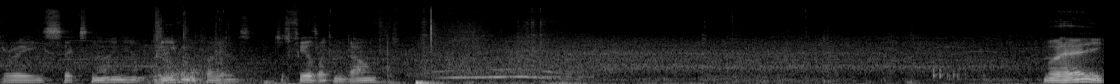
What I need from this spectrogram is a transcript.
Three, six, nine, yeah. Even players. Just feels like I'm down. Well, hey.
